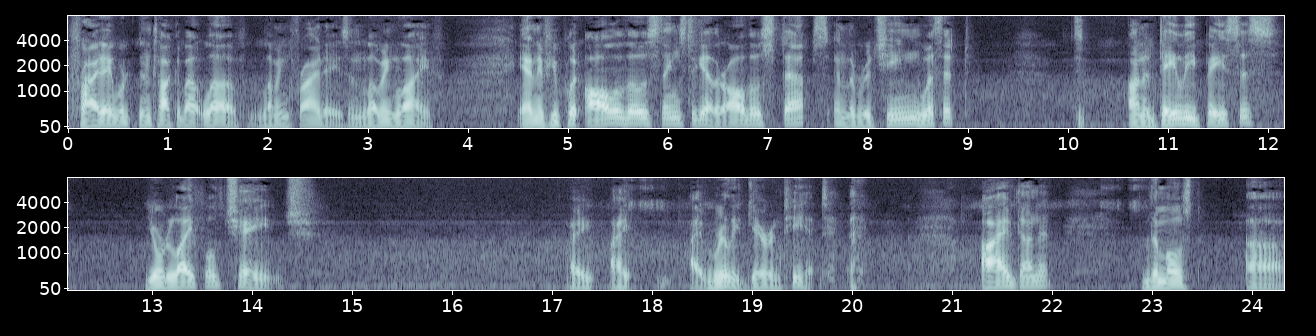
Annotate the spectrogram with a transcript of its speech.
Friday we're going to talk about love, loving Fridays and loving life. And if you put all of those things together, all those steps and the routine with it, to, on a daily basis, your life will change. I, I, I really guarantee it. I've done it. The most uh,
